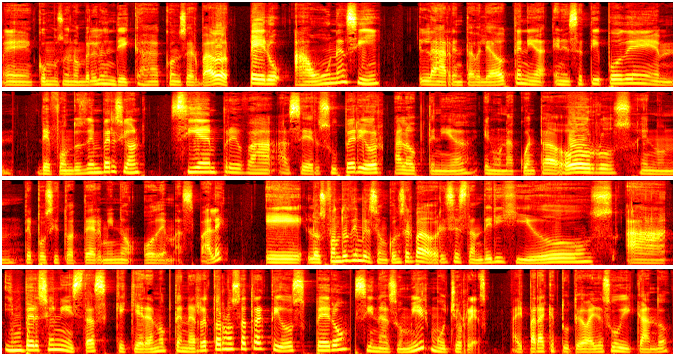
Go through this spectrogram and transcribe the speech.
eh, como su nombre lo indica, conservador. Pero aún así, la rentabilidad obtenida en ese tipo de, de fondos de inversión siempre va a ser superior a la obtenida en una cuenta de ahorros, en un depósito a término o demás, ¿vale? Eh, los fondos de inversión conservadores están dirigidos a inversionistas que quieran obtener retornos atractivos pero sin asumir mucho riesgo. Ahí para que tú te vayas ubicando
